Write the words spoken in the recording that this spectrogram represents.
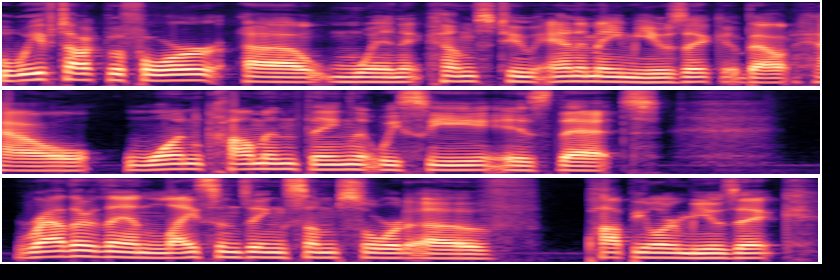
We've talked before uh, when it comes to anime music about how one common thing that we see is that rather than licensing some sort of popular music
